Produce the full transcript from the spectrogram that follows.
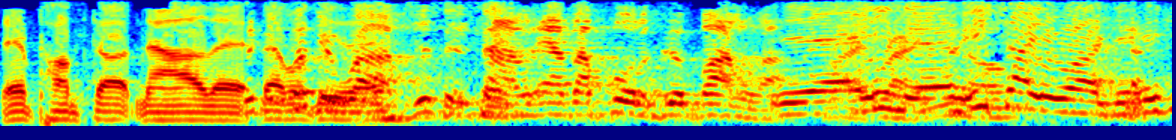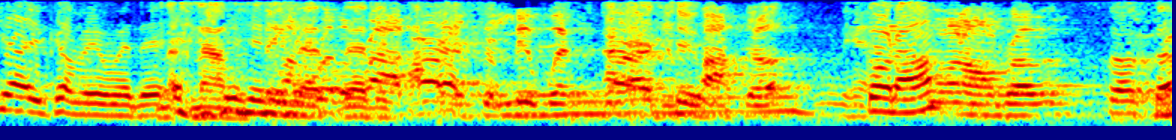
They're pumped up now that Look, that at- will look be at there. Rob just in time as I pulled a good bottle out. Yeah, Right, he right, knew. you know. He saw you walking. He saw you come in with it. Now, the thing My that, brother that Rob Harris from Midwest I Star just to. popped up. What's going on? What's going on, brother? So, so.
